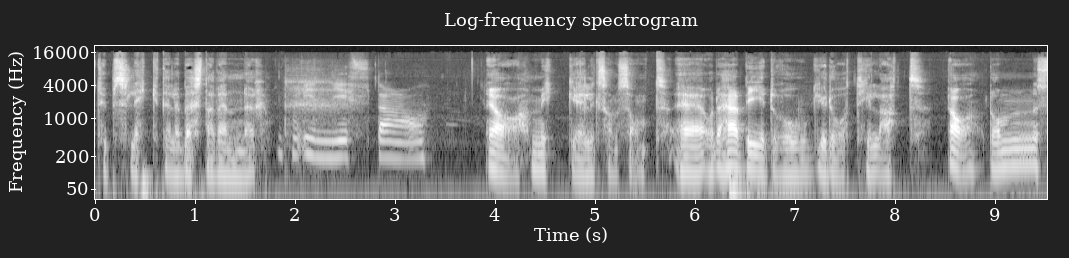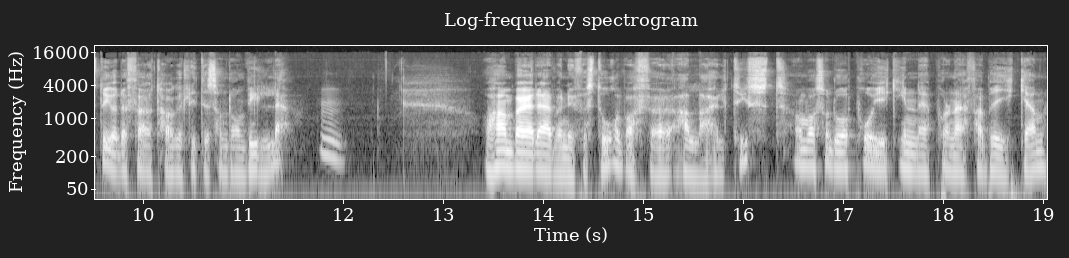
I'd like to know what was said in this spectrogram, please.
typ släkt eller bästa vänner. Ingifta och... Ja, mycket liksom sånt. Eh, och det här bidrog ju då till att ja, de styrde företaget lite som de ville. Mm. Och han började även nu förstå varför alla höll tyst om vad som då pågick inne på den här fabriken.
